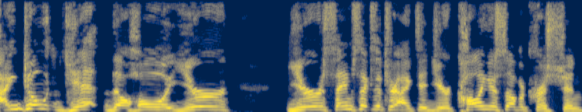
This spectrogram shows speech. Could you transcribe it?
I don't get the whole you're." You're same sex attracted. You're calling yourself a Christian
